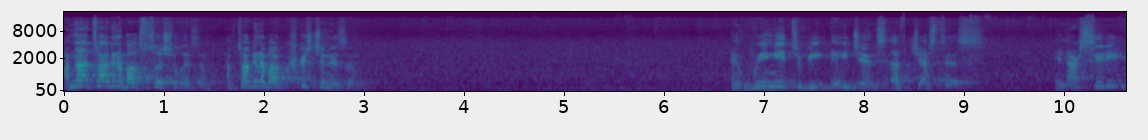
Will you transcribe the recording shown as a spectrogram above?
I'm not talking about socialism, I'm talking about Christianism. And we need to be agents of justice in our city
